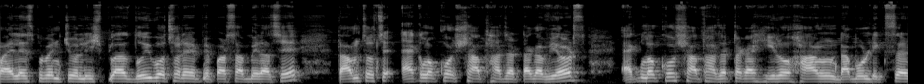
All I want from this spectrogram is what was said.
মাইলেজ পাবেন চল্লিশ প্লাস দুই বছরের পেপার সাবমিট আছে। দাম হচ্ছে এক লক্ষ সাত হাজার টাকা ভিওর্স এক লক্ষ সাত হাজার টাকা হিরো হাং ডাবল ডিক্সের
